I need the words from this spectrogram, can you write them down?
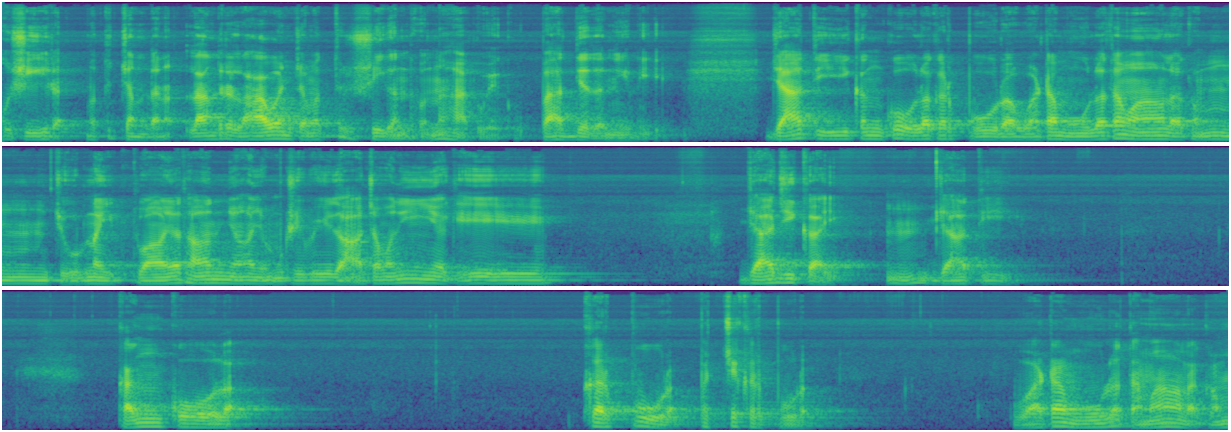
ಉಶೀರ ಮತ್ತು ಚಂದನ ಅಂದರೆ ಲಾವಂಚ ಮತ್ತು ಶ್ರೀಗಂಧವನ್ನು ಹಾಕಬೇಕು ಪಾದ್ಯದ ನೀರಿಗೆ. ಜಾತಿ ಕಂಕೋಲ ಕರ್ಪೂರ ವಟಮೂಲತಮಾಲಕಂ ಚೂರ್ಣಯಿತ್ವಾ ಯಥಾನ್ಯಾಯಂ ಕ್ಷಿಪೇದಾಚಮನೀಯಕೆ ಜಾಜಿಕಾಯಿ ಜಾತಿ ಕಂಕೋಲ ಕರ್ಪೂರ ಪಚ್ಚೆ ಕರ್ಪೂರ ವಟಮೂಲ ತಮಾಲಕಂ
